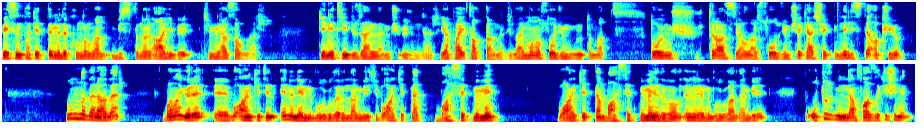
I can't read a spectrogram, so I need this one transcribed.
besin paketlemede kullanılan bisfenol A gibi kimyasallar, genetiği düzenlenmiş ürünler, yapay tatlandırıcılar, monosodyum glutamat, doymuş trans yağlar, sodyum, şeker şeklinde liste akıyor. Bununla beraber bana göre e, bu anketin en önemli bulgularından biri ki bu anketten bahsetmemi, bu anketten bahsetmeme neden olan en önemli bulgulardan biri 30 binden fazla kişinin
